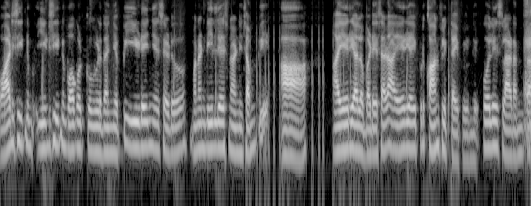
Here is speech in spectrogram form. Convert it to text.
వాడి సీట్ని ఈడి సీట్ని పోగొట్టుకోకూడదని చెప్పి ఈడేం చేశాడు? మనం డీల్ చేసిన వాడిని చంపి ఆ ఆ ఏరియాలో పడేశాడు. ఆ ఏరియా ఇప్పుడు కాన్ఫ్లిక్ట్ అయిపోయింది. పోలీసులు ఆడంతా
